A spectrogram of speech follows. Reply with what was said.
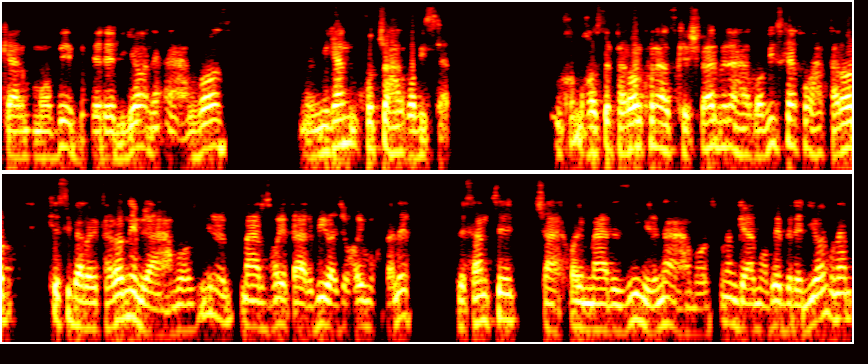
گرمابه برلیان اهواز میگن خودشو حلقاویز کرد. می‌خواسته فرار کنه از کشور بره حلقاویز کرد. خب فرار کسی برای فرار نمیره اهواز میره مرزهای غربی و جاهای مختلف. به سمت شهرهای مرزی میره نه اهواز اونم گرمابه برلیان اونم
